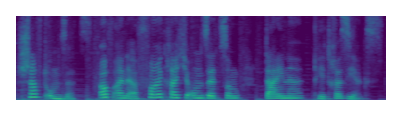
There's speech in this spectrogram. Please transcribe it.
schafft Umsatz. Auf eine erfolgreiche Umsetzung. Deine Petra Sierks.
